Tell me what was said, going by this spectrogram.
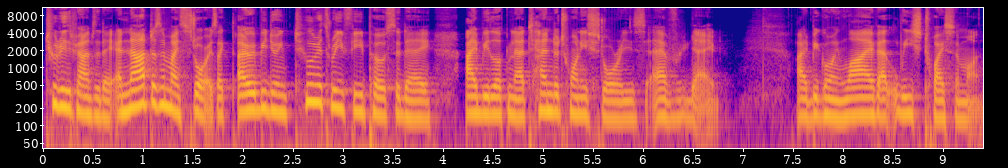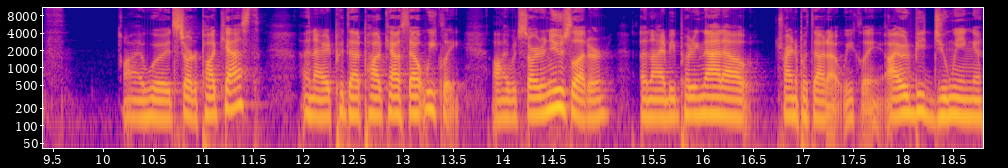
two to three times a day and not just in my stories. Like I would be doing two to three feed posts a day. I'd be looking at 10 to 20 stories every day. I'd be going live at least twice a month. I would start a podcast and I would put that podcast out weekly. I would start a newsletter and I'd be putting that out, trying to put that out weekly. I would be doing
